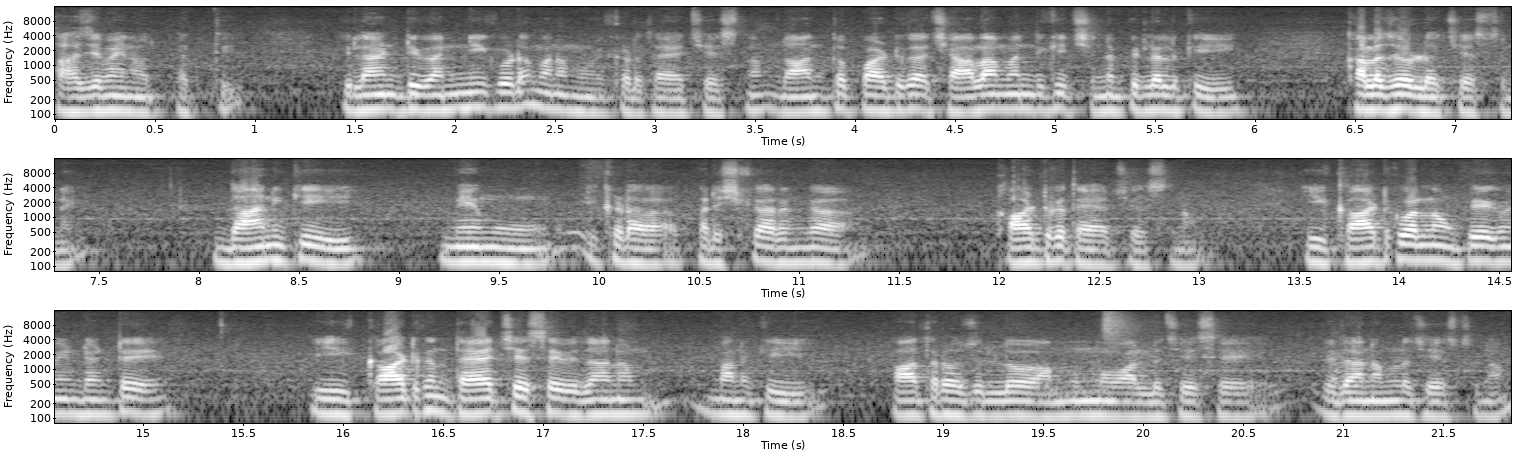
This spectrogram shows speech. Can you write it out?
సహజమైన ఉత్పత్తి. ఇలాంటివన్నీ కూడా మనము ఇక్కడ తయారు చేస్తున్నాం. దాంతోపాటుగా చాలామందికి చిన్నపిల్లలకి కళ్ళజోళ్ళు వచ్చేస్తున్నాయి. దానికి మేము ఇక్కడ పరిష్కారంగా కాటుక తయారు చేస్తున్నాం. ఈ కాటుక వలన ఉపయోగం ఏంటంటే ఈ కాటుకను తయారు చేసే విధానం మనకి పాత రోజుల్లో అమ్మమ్మ వాళ్ళు చేసే విధానంలో చేస్తున్నాం.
